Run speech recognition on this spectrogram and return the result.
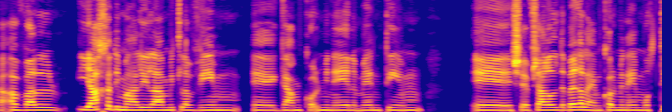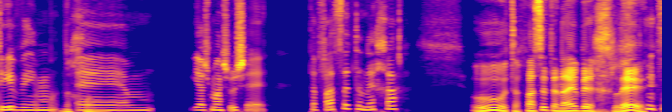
אבל יחד עם העלילה מתלווים אה, גם כל מיני אלמנטים אה, שאפשר לדבר עליהם, כל מיני מוטיבים. נכון. אה, יש משהו שתפס את עיניך? או, תפס את עיניי בהחלט.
